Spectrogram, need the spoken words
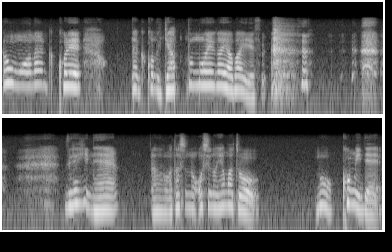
もうなんかこれ、なんかこのギャップ萌えがやばいです。ぜひね、あの、私の推しの山町も込みで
